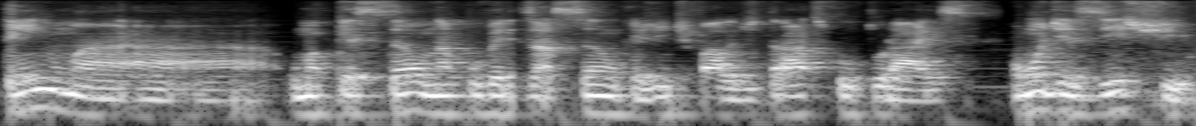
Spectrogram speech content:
tem uma, uma questão na pulverização que a gente fala de tratos culturais, onde existe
